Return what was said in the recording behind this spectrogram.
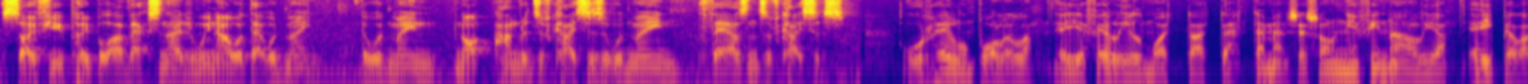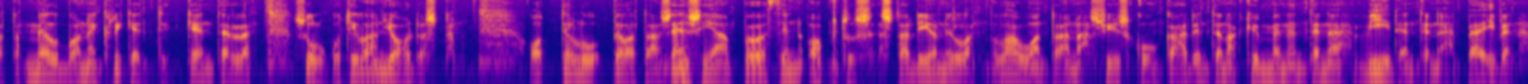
so few people are vaccinated, we know what that would mean. It would mean not hundreds of cases, it would mean thousands of cases. Urheilun puolella EFL ilmoittaa, että tämän sesongin finaalia ei pelata Melbourne cricket-kentällä sulkutilan johdosta. Ottelu pelataan sen sijaan Perthin Optus-stadionilla lauantaina syyskuun 25. päivänä.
